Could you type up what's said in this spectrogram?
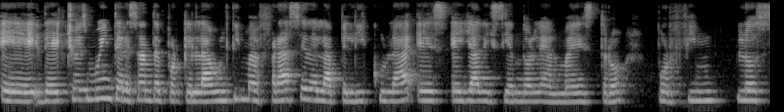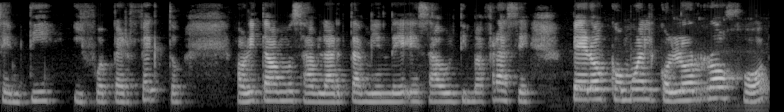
Eh, de hecho, es muy interesante porque la última frase de la película es ella diciéndole al maestro, por fin lo sentí y fue perfecto. Ahorita vamos a hablar también de esa última frase, pero como el color rojo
